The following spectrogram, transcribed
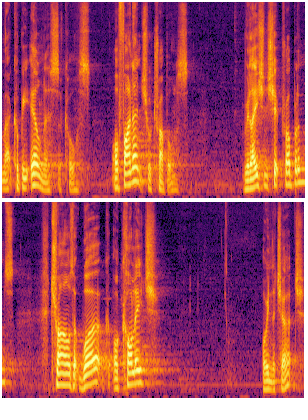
that could be illness, of course, or financial troubles, relationship problems, trials at work or college, or in the church.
